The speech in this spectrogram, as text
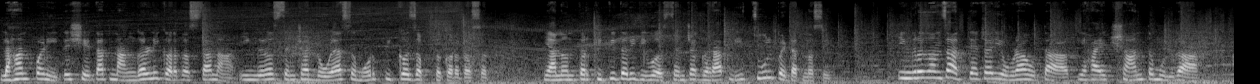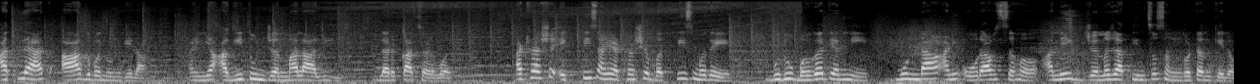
लहानपणी ते शेतात नांगरणी करत असताना इंग्रज त्यांच्या डोळ्यासमोर पिकं जप्त करत असत. यानंतर कितीतरी दिवस त्यांच्या घरातली चूल पेटत नसे. इंग्रजांचा अत्याचार एवढा होता की हा एक शांत मुलगा आतल्यात आग बनून गेला आणि या आगीतून जन्माला आली लरका चळवळ. अठराशे एकतीस आणि अठराशे बत्तीसमध्ये बुधू भगत यांनी मुंडा आणि ओरावसह अनेक जनजातींचं संघटन केलं.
